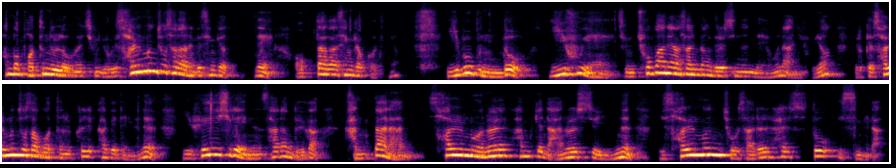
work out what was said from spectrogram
한번 버튼 눌러보면 지금 여기 설문조사라는 게 생겼는데 없다가 생겼거든요. 이 부분도 이후에 지금 초반에 설명드릴 수 있는 내용은 아니고요. 이렇게 설문조사 버튼을 클릭하게 되면 은 이 회의실에 있는 사람들과 간단한 설문을 함께 나눌 수 있는 이 설문조사를 할 수도 있습니다.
